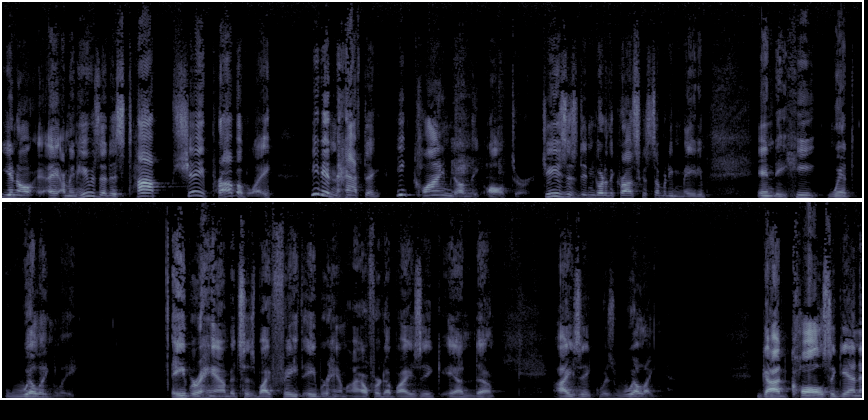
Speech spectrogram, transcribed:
you know, I, mean, he was at his top shape probably. He didn't have to, he climbed on the altar. Jesus didn't go to the cross because somebody made him, and he went willingly. Abraham, it says, by faith, Abraham I offered up Isaac, and uh, Isaac was willing. God calls again.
